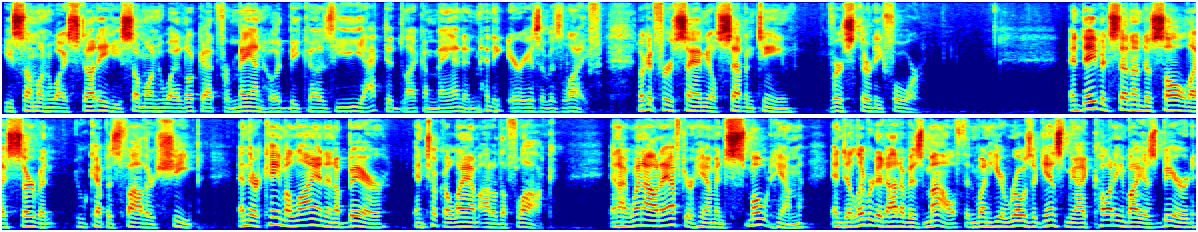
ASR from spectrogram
He's someone who I study. He's someone who I look at for manhood because he acted like a man in many areas of his life. Look at 1 Samuel 17, verse 34. And David said unto Saul, thy servant, who kept his father's sheep, And there came a lion and a bear, and took a lamb out of the flock. And I went out after him and smote him and delivered it out of his mouth. And when he arose against me, I caught him by his beard,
